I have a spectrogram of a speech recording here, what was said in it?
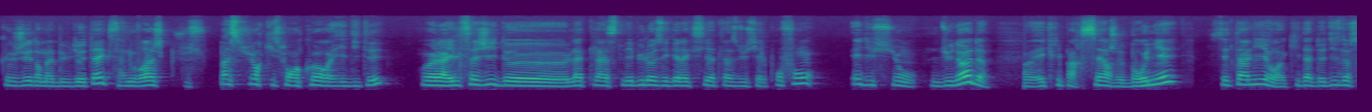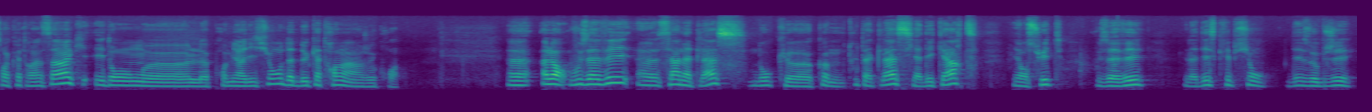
que j'ai dans ma bibliothèque. C'est un ouvrage que je ne suis pas sûr qu'il soit encore édité. Voilà, il s'agit de l'Atlas Nébuleuse et Galaxies, Atlas du ciel profond, édition du Node, écrit par Serge Brunier. C'est un livre qui date de 1985 et dont euh, la première édition date de 81, je crois. Euh, alors, vous avez, euh, c'est un atlas, donc euh, comme tout atlas, il y a des cartes, et ensuite, vous avez la description des objets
